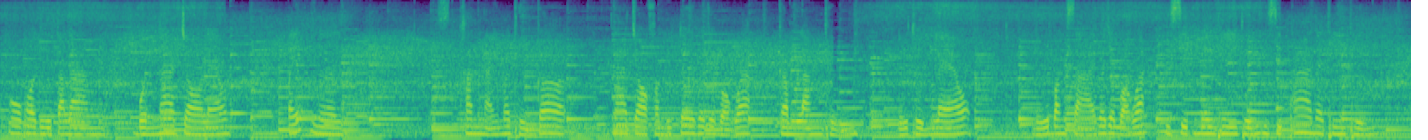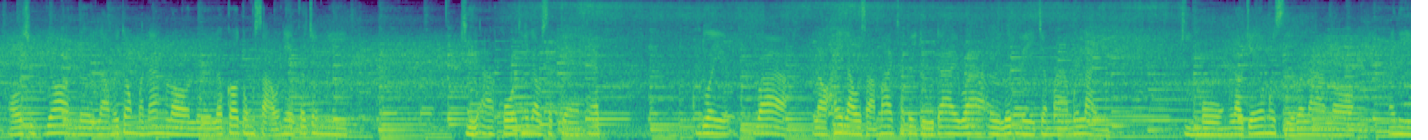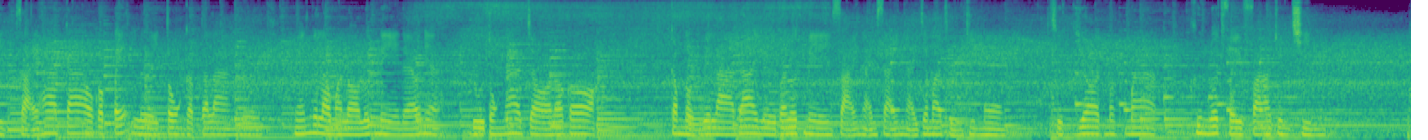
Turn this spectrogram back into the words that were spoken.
โอ้พอดูตารางบนหน้าจอแล้ว เป๊ะเลย คันไหนมาถึงก็หน้าจอคอมพิวเตอร์ก็จะบอกว่ากำลังถึงหรือถึงแล้ว หรือบางสายก็จะบอกว่าอีก 10 นาทีถึงอีก 15 นาทีถึงอ๋อสุดยอดเลยเราไม่ต้องมานั่งรอเลย แล้วก็ตรงเสาเนี่ยก็จะมี QR code ให้เราสแกนแอปด้วยว่าเราให้เราสามารถเข้าไปดูได้ว่าเออรถเมย์จะมาเมื่อไหร่กี่โมง เราจะไม่เสียเวลารออันนี้สาย 59 ก็เป๊ะเลยตรงกับตารางเลยงั้นเมื่อเรามารอรถเมย์แล้วเนี่ยดูตรงหน้าจอแล้วก็กำหนดเวลาได้เลยว่ารถเมย์สายไหนสายไหนจะมาถึงกี่โมง สุดยอดมากๆ ขึ้นรถไฟฟ้าจนชิน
